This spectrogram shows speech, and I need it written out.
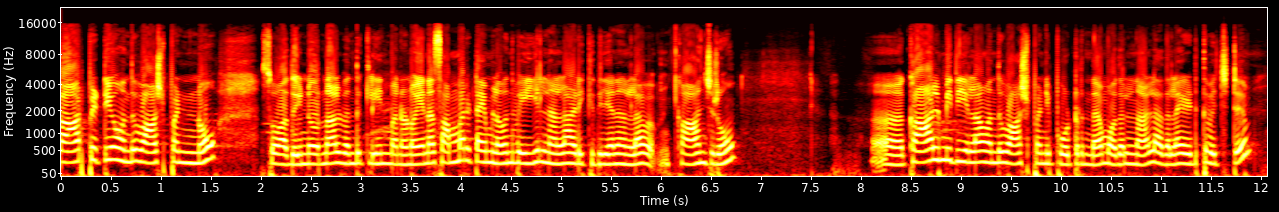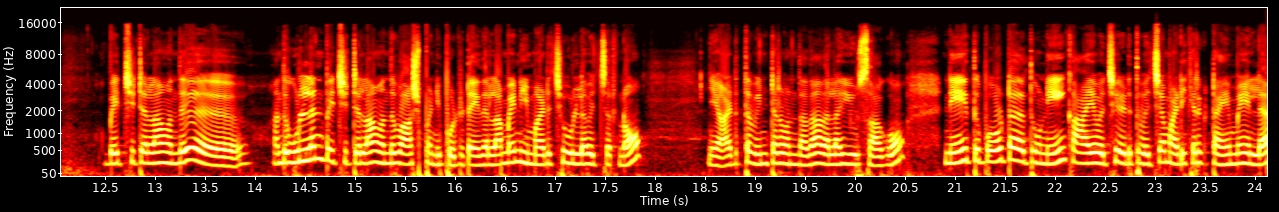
கார்பெட்டையும் வந்து வாஷ் பண்ணணும். ஸோ அது இன்னொரு நாள் வந்து க்ளீன் பண்ணணும். ஏன்னா சம்மர் டைமில் வந்து வெயில் நல்லா அடிக்குது இல்லையா? நல்லா காஞ்சிரும். கால் மிதியெல்லாம் வந்து வாஷ் பண்ணி போட்டிருந்தேன் முதல் நாள். அதெல்லாம் எடுத்து வச்சுட்டு பெட்ஷீட்டெல்லாம் வந்து அந்த உள்ளன் பெட்ஷீட்டெல்லாம் வந்து வாஷ் பண்ணி போட்டுட்டேன். இதெல்லாமே நீ மடித்து உள்ளே வச்சிடணும் நீ அடுத்த வின்டர் வந்தால் தான் அதெல்லாம் யூஸ் ஆகும். நேற்று போட்ட துணி காய வச்சு எடுத்து வச்சா மடிக்கிறதுக்கு டைமே இல்லை.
